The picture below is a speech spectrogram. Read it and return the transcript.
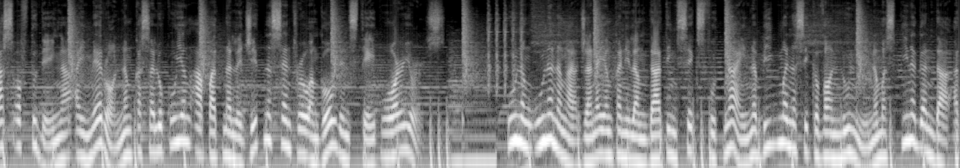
as of today nga ay meron ng kasalukuyang apat na legit na sentro ang Golden State Warriors. Unang-una na nga dyan ay ang kanilang dating 6'9 na big man na si Kevon Looney na mas pinaganda at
